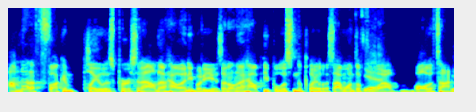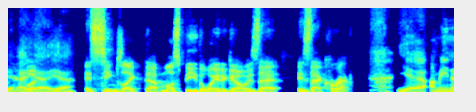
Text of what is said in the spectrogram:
I'm not a fucking playlist person. I don't know how anybody is. I don't know how people listen to playlists. I want the full Yeah. album all the time. yeah But yeah yeah It seems like that must be the way to go. Is that is that correct? Yeah, I mean,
